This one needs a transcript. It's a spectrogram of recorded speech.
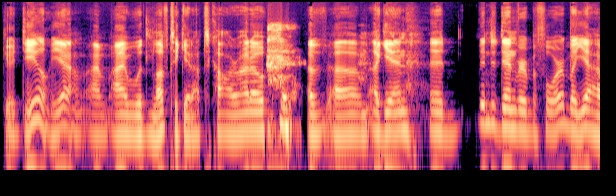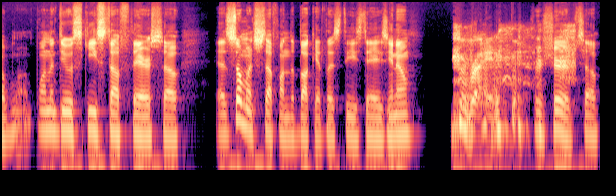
Good deal. Yeah, I, I would love to get out to Colorado um, again. I'd been to Denver before, but yeah, I want to do ski stuff there. So there's so much stuff on the bucket list these days, you know. right. for sure. So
